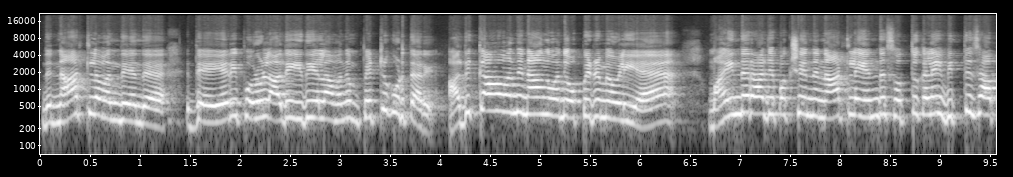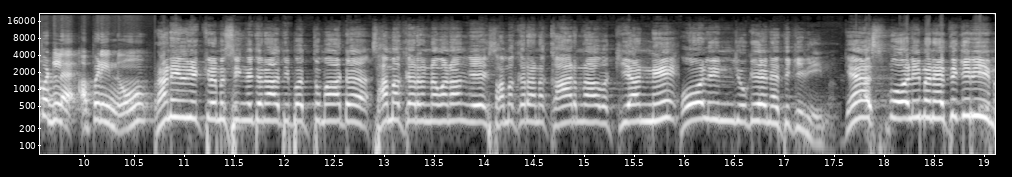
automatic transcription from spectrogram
இந்த நாட்டில் வந்து இந்த எரிபொருள் அது இது எல்லாம் வந்து பெற்று கொடுத்தாரு. அதுக்காக வந்து நாங்கள் வந்து ஒப்பிடுறோமே ஒழிய மஹிந்த ராஜபக்ஷ இந்த நாட்டுல எந்த சொத்துக்களையும் வித்து சாப்பிடல அப்படின்னும் රනිල් වික්‍රමසිංහ ජනාධිපත්තුමාට සම කරනවනන් ඒ සම කරන කාරණාව කියන්නේ පෝලින් යුගය නැති කිරීම. ගෑස් පෝලිම නැති කිරීම.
